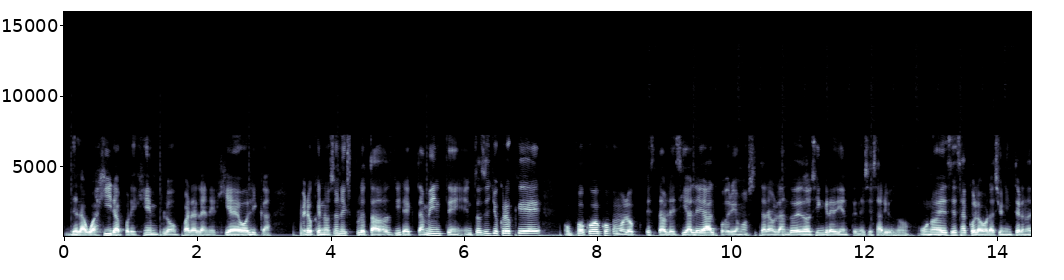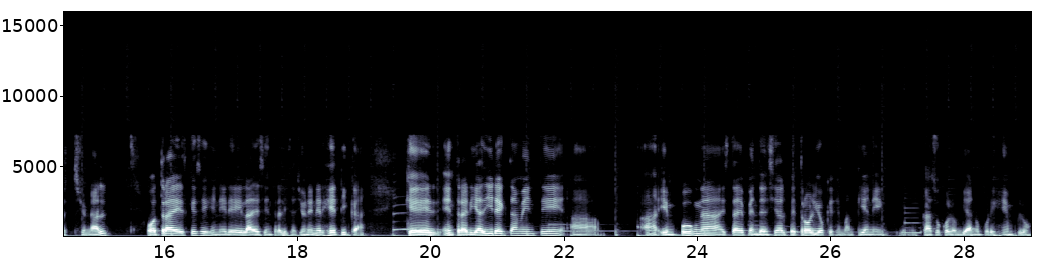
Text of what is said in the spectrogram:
de la Guajira, por ejemplo, para la energía eólica, pero que no son explotados directamente. Entonces yo creo que un poco como lo establecía Leal, podríamos estar hablando de dos ingredientes necesarios, ¿no? Uno es esa colaboración internacional otra es que se genere la descentralización energética, que entraría directamente a, en pugna esta dependencia del petróleo que se mantiene, en el caso colombiano, por ejemplo,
